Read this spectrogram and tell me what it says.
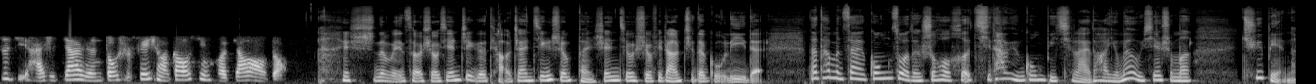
自己还是家人，都是非常高兴和骄傲的。是的，没错。首先，这个挑战精神本身就是非常值得鼓励的。那他们在工作的时候和其他员工比起来的话，有没有一些什么区别呢？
